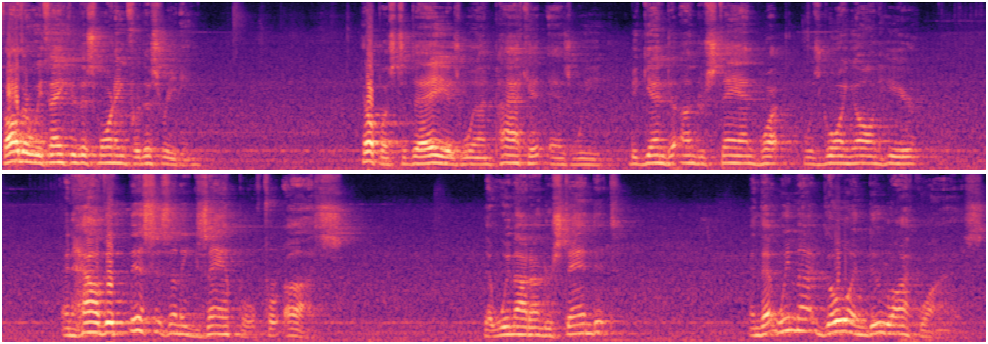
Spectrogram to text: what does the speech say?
Father, we thank you this morning for this reading. Help us today as we unpack it, as we begin to understand what was going on here, and how that this is an example for us, that we might understand it, and that we might go and do likewise.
